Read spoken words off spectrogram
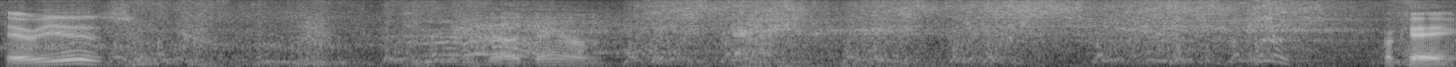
There he is. God damn. Okay.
